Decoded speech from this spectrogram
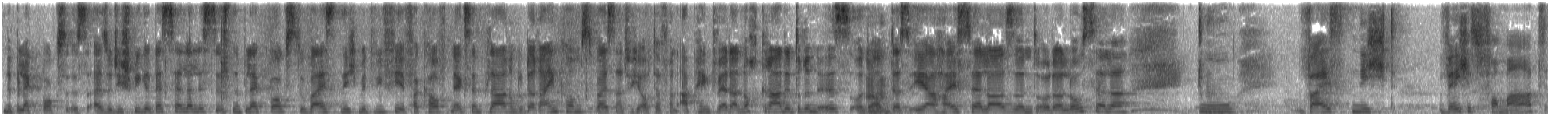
eine Blackbox ist. Also die Spiegel Bestsellerliste ist eine Blackbox. Du weißt nicht, mit wie viel verkauften Exemplaren du da reinkommst, weil es natürlich auch davon abhängt, wer da noch gerade drin ist und mhm. ob das eher Highseller sind oder Lowseller. Du mhm. weißt nicht, welches Format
